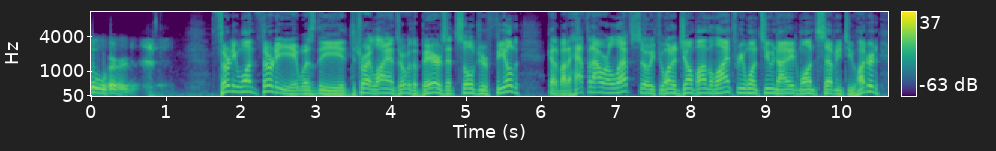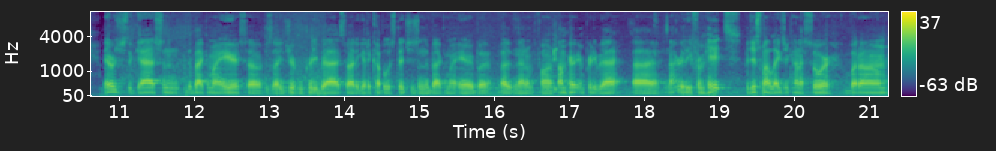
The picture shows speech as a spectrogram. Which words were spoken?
the word. 31 30. It was the Detroit Lions over the Bears at Soldier Field. Got about a half an hour left, so if you want to jump on the line, 312 981 7200. There was just a gash in the back of my ear, so it was like dripping pretty bad. So I had to get a couple of stitches in the back of my ear, but other than that, I'm fine. I'm hurting pretty bad. Uh, not really from hits, but just my legs are kind of sore. But um,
